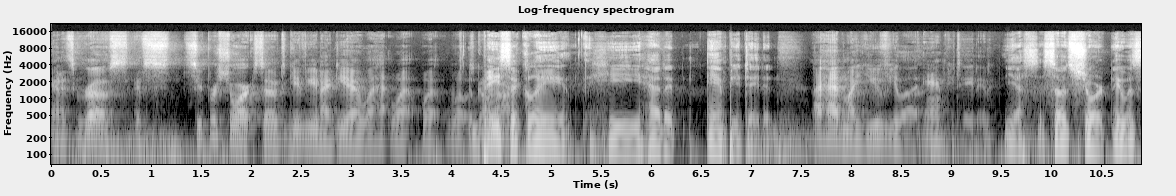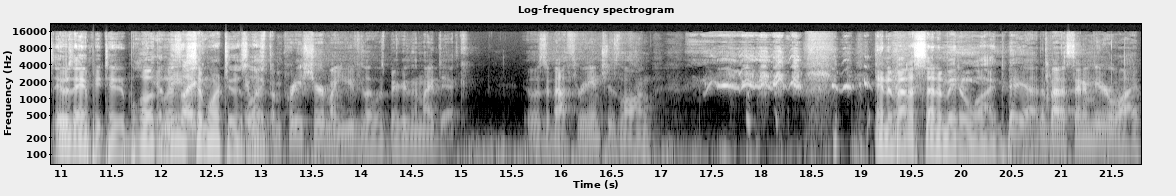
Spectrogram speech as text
And it's gross. It's super short. So to give you an idea, what what what what was going on, Basically, he had it amputated. I had my uvula amputated. Yes, so it's short. It was it was amputated below the It was knee, like- similar to his leg. was- I'm pretty sure my uvula was bigger than my dick. It was about three inches long, and about a centimeter wide. yeah, and about a centimeter wide.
